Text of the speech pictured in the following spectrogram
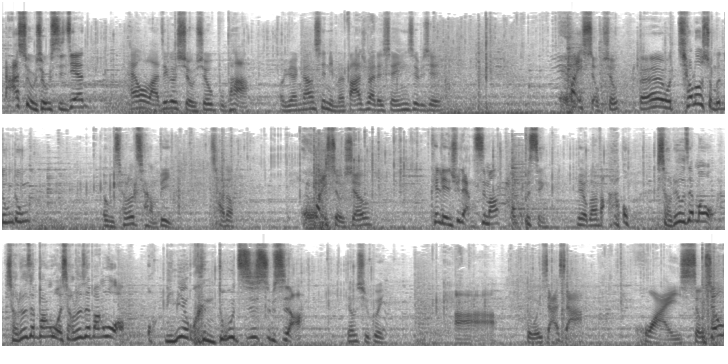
打羞羞时间，还好啦，这个羞羞不怕。哦，原刚是你们发出来的声音，是不是？坏羞羞！哎，我敲到什么东东？哎，我敲到墙壁，敲到。坏羞羞，可以连续两次吗？不行，没有办法。哦，小六在帮我，小六在帮我，小六在帮我。哦，里面有很多只，是不是啊？要许贵啊，躲一下下。坏羞羞，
